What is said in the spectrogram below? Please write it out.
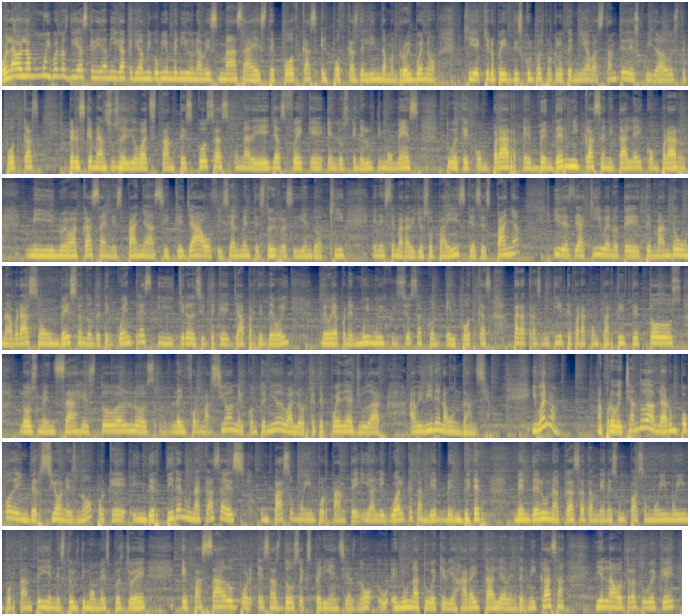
Hola, hola, muy buenos días querida amiga, querido amigo, bienvenido una vez más a este podcast, el podcast de Linda Monroy. Bueno, quiero pedir disculpas porque lo tenía bastante descuidado este podcast, pero es que me han sucedido bastantes cosas. Una de ellas fue que en, los, en el último mes tuve que comprar, eh, vender mi casa en Italia y comprar mi nueva casa en España, así que ya oficialmente estoy residiendo aquí en este maravilloso país que es España. Y desde aquí, bueno, te, te mando un abrazo, un beso en donde te encuentres y quiero decirte que ya a partir de hoy me voy a poner muy muy juiciosa con el podcast para transmitirte, para compartirte todos los mensajes, toda la información, el contenido de valor que te puede ayudar a vivir en abundancia. Y bueno, aprovechando de hablar un poco de inversiones, ¿no? Porque invertir en una casa es un paso muy importante y al igual que también vender, vender una casa también es un paso muy, muy importante y en este último mes pues yo he, pasado por esas dos experiencias, ¿no? En una tuve que viajar a Italia a vender mi casa y en la otra tuve que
